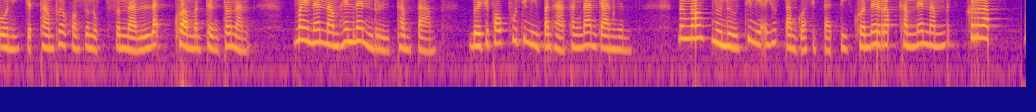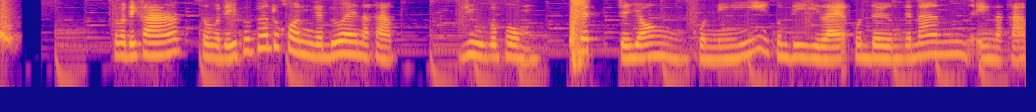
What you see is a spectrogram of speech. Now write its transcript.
โอนี้จัดทำเพื่อความสนุกสนานและความบันเทิงเท่านั้น ไม่แนะนำให้เล่นหรือทำตาม โดยเฉพาะผู้ที่มีปัญหาทางด้านการเงิน น้องๆหนูๆที่มีอายุต่ำกว่า 18 ปีควรได้รับคำแนะนำนะครับ สวัสดีครับ สวัสดีเพื่อนๆทุกคนกันด้วยนะครับ อยู่กับผมเพชรจะย่องคนนี้คนดีและคนเดิมกันนั่นเองนะครับ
